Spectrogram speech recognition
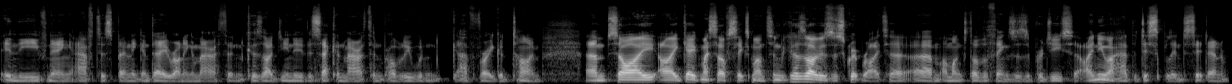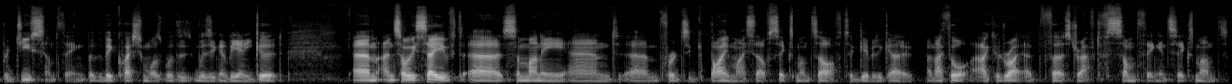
in the evening after spending a day running a marathon because I you knew the second marathon probably wouldn't have a very good time. Um, so I, I gave myself six months, and because I was a scriptwriter, um, amongst other things, as a producer, I knew I had the discipline to sit down and produce something. But the big question was, was, was it going to be any good? Um, and so we saved uh, some money and um, for to buy myself six months off to give it a go. And I thought I could write a first draft of something in six months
